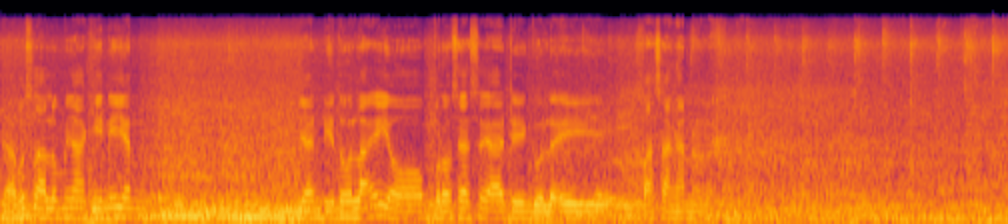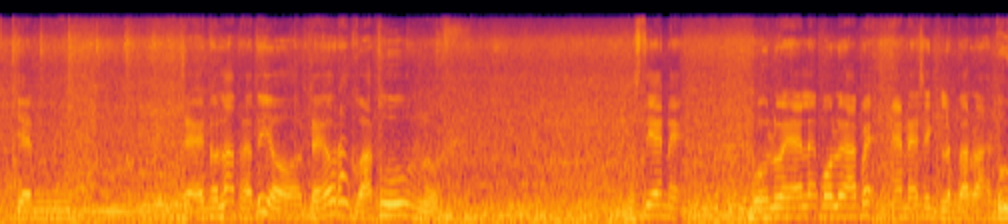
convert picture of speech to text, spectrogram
ya aku selalu meyakini yang yang ditolak ya prosesnya ada yang golek pasangan no. yang dek nolak berarti ya dek ora nggo aku no mesti enek boh lu elek boh lu enek sing gelem karo aku.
